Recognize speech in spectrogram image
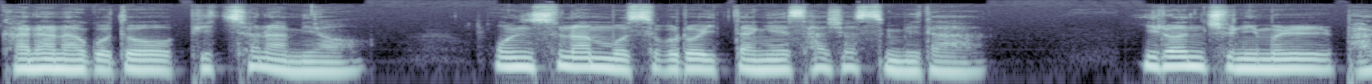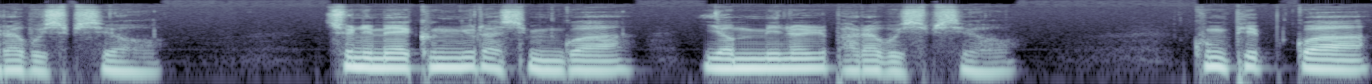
가난하고도 비천하며 온순한 모습으로 이 땅에 사셨습니다. 이런 주님을 바라보십시오. 주님의 극률하심과 연민을 바라보십시오. 궁핍과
